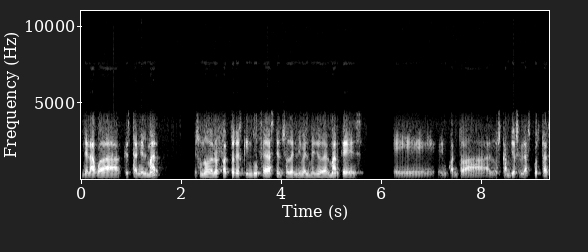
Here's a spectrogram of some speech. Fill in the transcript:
del agua que está en el mar. Es uno de los factores que induce a ascenso del nivel medio del mar, que es, eh, en cuanto a los cambios en las costas,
